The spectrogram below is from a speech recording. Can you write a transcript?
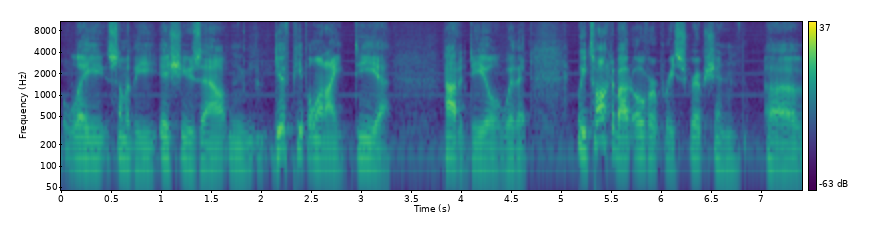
lay some of the issues out and give people an idea how to deal with it. We talked about overprescription. Uh,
